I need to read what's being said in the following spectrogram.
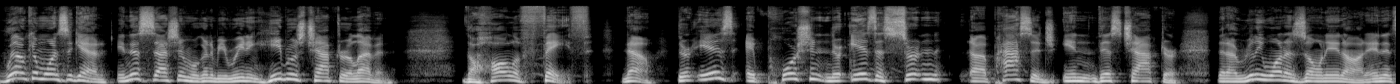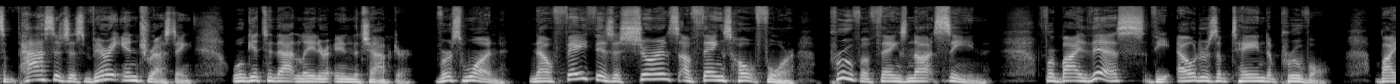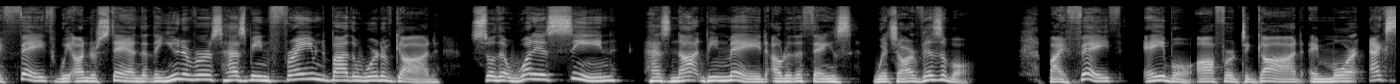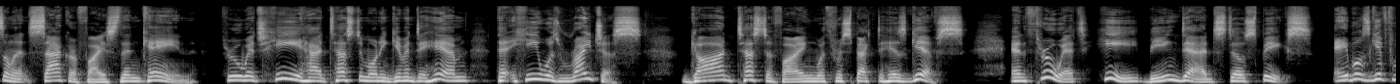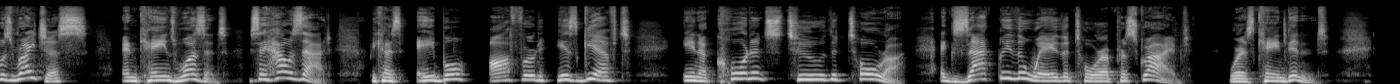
Welcome once again. In this session, we're going to be reading Hebrews chapter 11, the Hall of Faith. Now, there is a portion, there is a certain uh, passage in this chapter that I really want to zone in on, and it's a passage that's very interesting. We'll get to that later in the chapter. Verse 1 Now faith is assurance of things hoped for, proof of things not seen. For by this the elders obtained approval. By faith, we understand that the universe has been framed by the Word of God, so that what is seen has not been made out of the things which are visible. By faith, Abel offered to God a more excellent sacrifice than Cain, through which he had testimony given to him that he was righteous, God testifying with respect to his gifts. And through it, he, being dead, still speaks. Abel's gift was righteous, and Cain's wasn't. You say, how is that? Because Abel offered his gift in accordance to the Torah, exactly the way the Torah prescribed, whereas Cain didn't.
